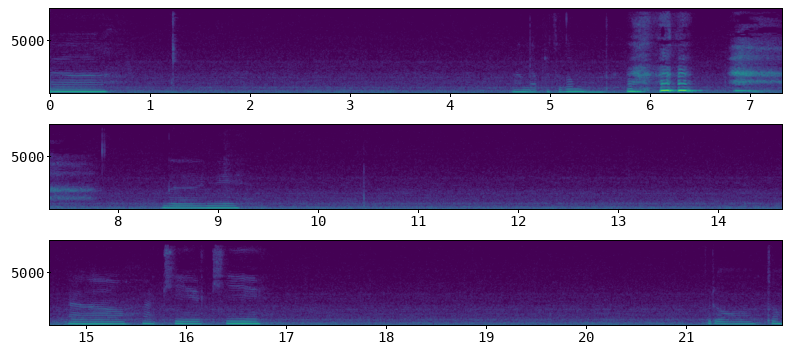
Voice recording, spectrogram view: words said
Ah, mandar pra todo mundo. Dani. Ah, aqui, aqui. Pronto.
